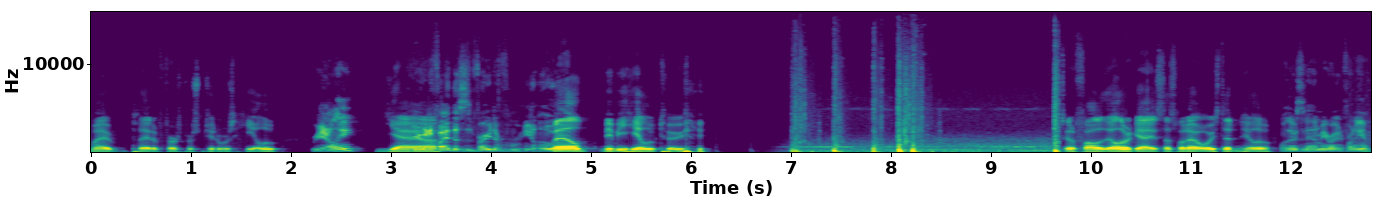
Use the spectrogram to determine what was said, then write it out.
time I played a first person shooter was Halo. really. Yeah. You're gonna find this is very different from Halo. Well, maybe Halo 2. Just gonna follow the other guys. That's what I always did in Halo. well, there's an enemy right in front of you.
